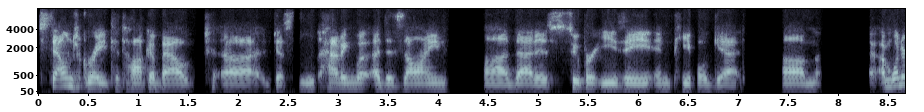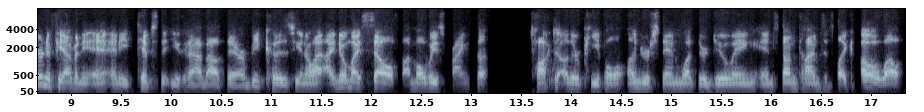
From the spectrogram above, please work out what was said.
sounds great to talk about uh, just having a design uh, that is super easy and people get. Um, I'm wondering if you have any any tips that you could have out there because you know I, I know myself I'm always trying to talk to other people, understand what they're doing, and sometimes it's like, oh well,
